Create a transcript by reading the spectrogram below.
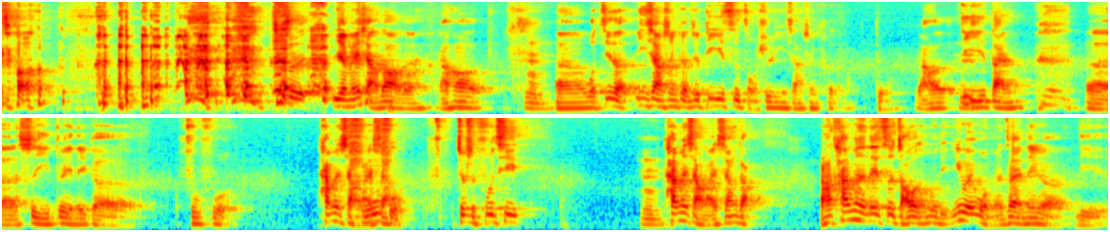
找，就是也没想到的，然后嗯。呃，我记得印象深刻，就第一次总是印象深刻的嘛，对吧？然后第一单，呃，是一对那个夫妇，他们想来香就是夫妻，嗯。他们想来香港，然后他们那次找我的目的，因为我们在那个你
